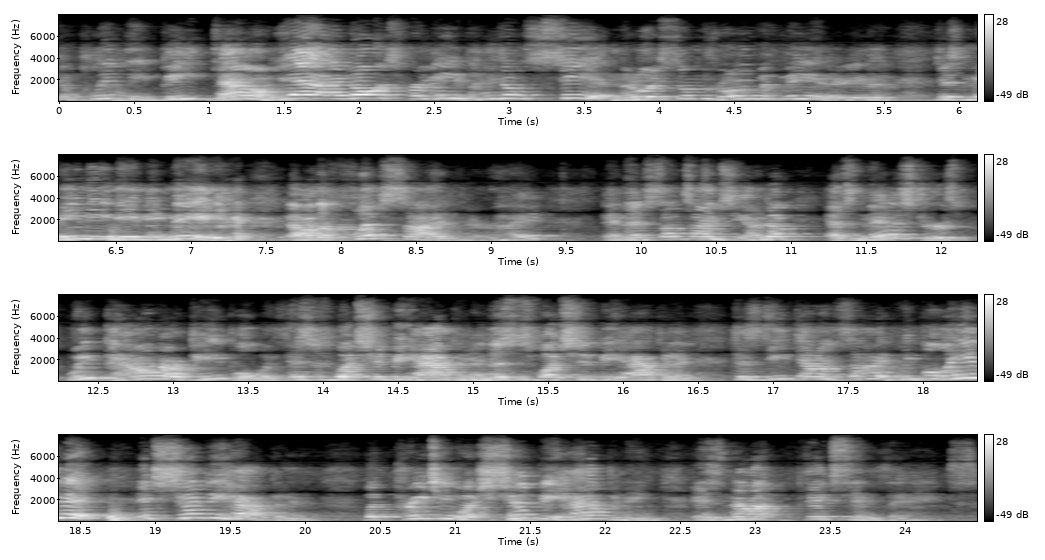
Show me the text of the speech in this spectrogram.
completely beat down. Yeah, I know it's for me, but I don't see it. And they're like, something's wrong with me. And they're just me, me, me, me, me. On the flip side of it, right? And then sometimes you end up, as ministers, we pound our people with this is what should be happening, this is what should be happening. Because deep down inside, we believe it. It should be happening. But preaching what should be happening is not fixing things.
